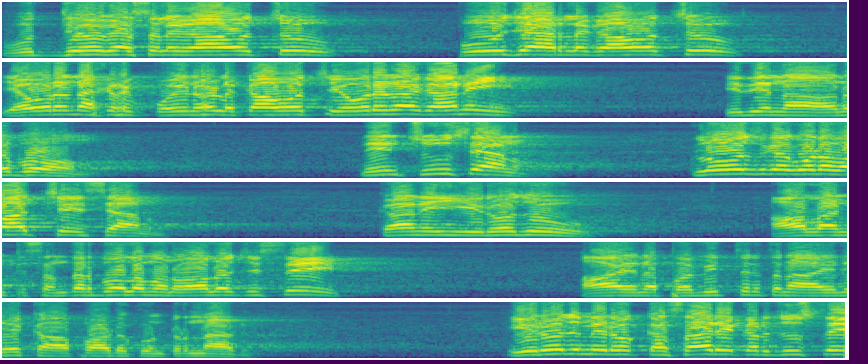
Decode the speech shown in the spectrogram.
ఉద్యోగస్తులు కావచ్చు పూజారులు కావచ్చు ఎవరైనా అక్కడికి పోయిన వాళ్ళు కావచ్చు ఎవరైనా కానీ ఇది నా అనుభవం. నేను చూశాను. క్లోజ్గా కూడా వాచ్ చేశాను. కానీ ఈరోజు అలాంటి సందర్భంలో మనం ఆలోచిస్తే ఆయన పవిత్రతను ఆయనే కాపాడుకుంటున్నాడు. ఈరోజు మీరు ఒక్కసారి ఇక్కడ చూస్తే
